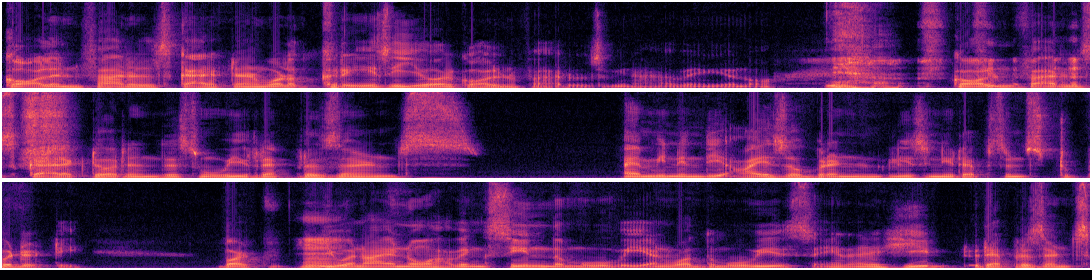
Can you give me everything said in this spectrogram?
Colin Farrell's character, and what a crazy year Colin Farrell's been having, you know. yeah Colin Farrell's character in this movie represents, I mean, in the eyes of Brendan Gleeson, he represents stupidity. But Hmm. you and I know, having seen the movie and what the movie is saying, he represents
